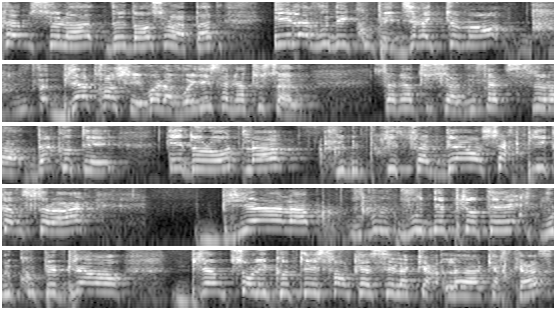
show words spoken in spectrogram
comme cela dedans sur la pâte et là vous découpez directement bien tranché. Voilà, vous voyez, ça vient tout seul. Ça vient tout seul. Vous faites cela d'un côté et de l'autre là, qu'il soit bien en charpie comme cela. Bien là, vous, vous dépiotez, vous le coupez bien, en- bien sur les côtés sans casser la, car- la carcasse.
